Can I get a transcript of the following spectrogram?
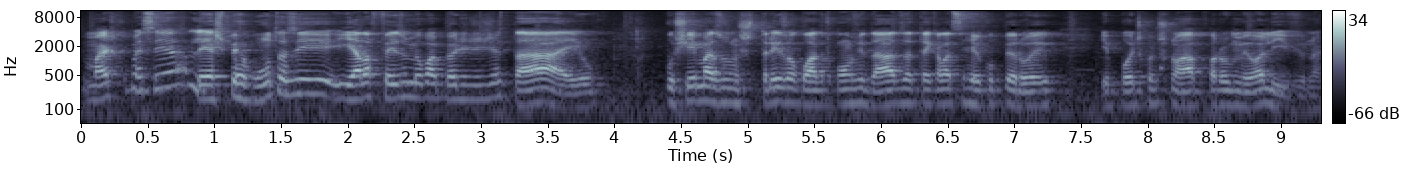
Mas comecei a ler as perguntas e, e ela fez o meu papel de digitar. Eu puxei mais uns três ou quatro convidados até que ela se recuperou e, e pôde continuar para o meu alívio, né?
